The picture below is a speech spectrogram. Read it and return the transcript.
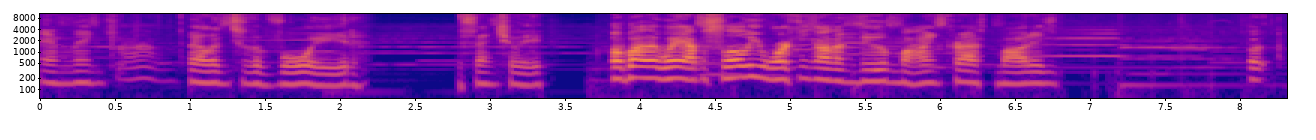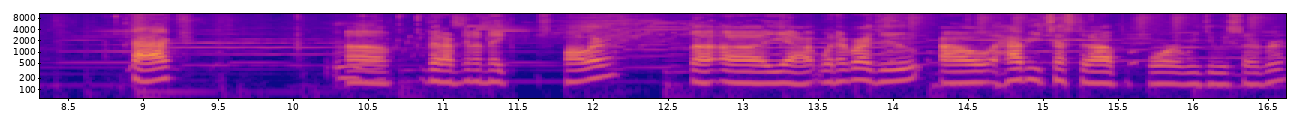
and Link Oh. fell into the void, essentially. Oh, by the way, I'm slowly working on a new Minecraft modded pack Mhm. uh, that I'm gonna make smaller. But uh, yeah, whenever I do, I'll have you test it out before we do a server.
